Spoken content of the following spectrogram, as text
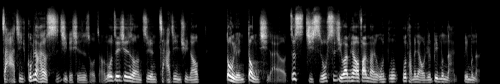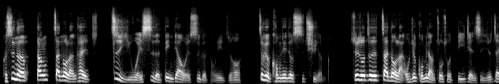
砸进去，国民党还有十几个县市首长，如果这些县市首长资源砸进去，然后动员动起来哦，这是几十十几万票翻盘，我我我坦白讲，我觉得并不难，并不难。可是呢，当战斗蓝开始自以为是的定调为四个同意之后，这个空间就失去了嘛。所以说，这是战斗蓝，我觉得国民党做错第一件事情，就是在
